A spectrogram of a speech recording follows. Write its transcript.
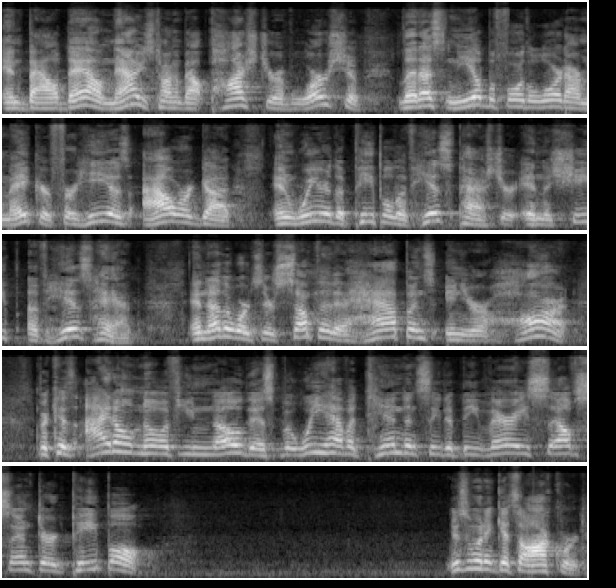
and bow down. Now he's talking about posture of worship. Let us kneel before the Lord our Maker, for he is our God, and we are the people of his pasture and the sheep of his hand. In other words, there's something that happens in your heart. Because I don't know if you know this, but we have a tendency to be very self centered people. This is when it gets awkward.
